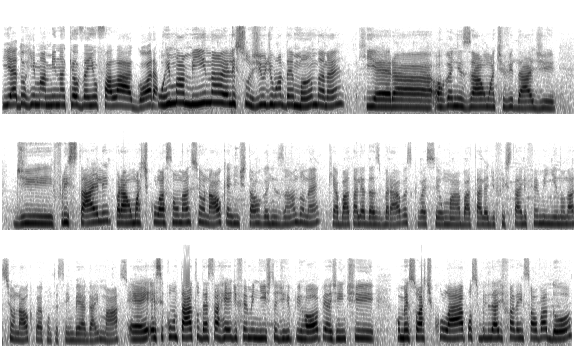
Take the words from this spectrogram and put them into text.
e é do Rima Mina que eu venho falar agora. O Rima Mina, ele surgiu de uma demanda, né, que era organizar uma atividade de freestyle para uma articulação nacional que a gente está organizando, né? Que é a Batalha das Bravas, que vai ser uma batalha de freestyle feminino nacional que vai acontecer em BH em março. É esse contato dessa rede feminista de hip hop, a gente começou a articular a possibilidade de fazer em Salvador.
